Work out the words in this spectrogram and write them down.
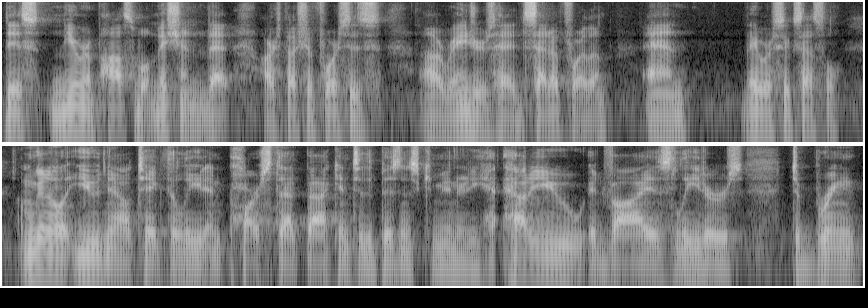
this near impossible mission that our Special Forces uh, Rangers had set up for them. And they were successful. I'm going to let you now take the lead and parse that back into the business community. How do you advise leaders to bring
